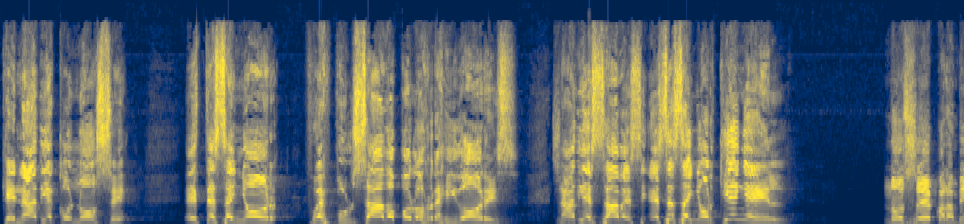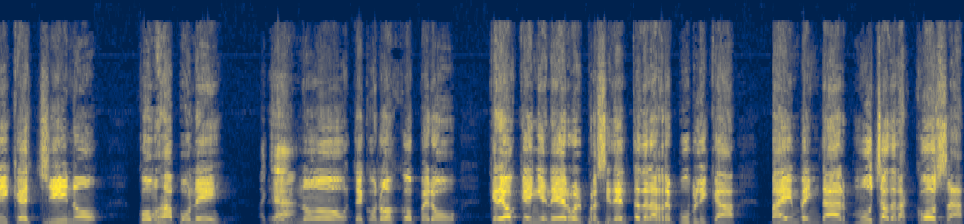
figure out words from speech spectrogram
que nadie conoce. Este señor fue expulsado por los regidores. Nadie sabe si ese señor quién es él. No sé, para mí que es chino con japonés. Eh, no desconozco, pero creo que en enero el presidente de la República va a inventar muchas de las cosas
